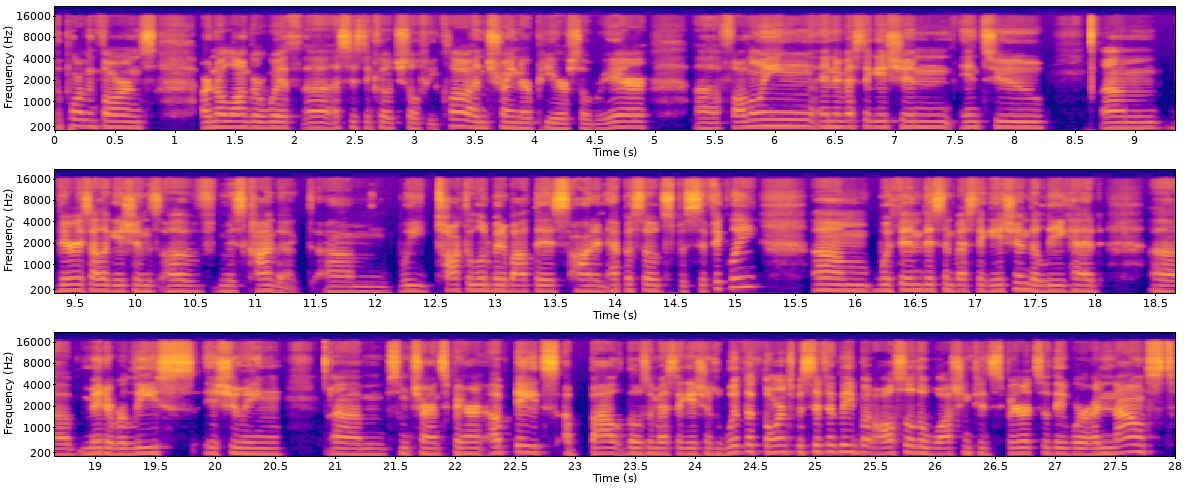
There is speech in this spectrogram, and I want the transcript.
the Portland Thorns are no longer with uh, assistant coach Sophie Clough and trainer Pierre Soubrier, uh, following an investigation into um, various allegations of misconduct. Um, we talked a little bit about this on an episode specifically um, within this investigation. The league had uh, made a release issuing um, some transparent updates about those investigations with the Thorn specifically, but also the Washington Spirit. So they were announced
